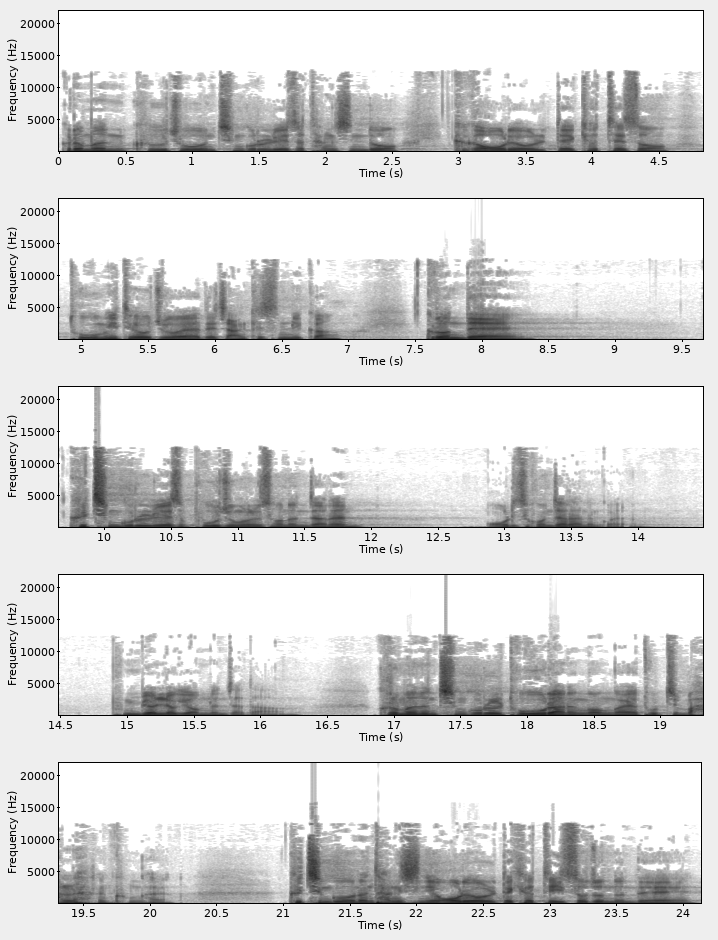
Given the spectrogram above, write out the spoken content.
그러면 그 좋은 친구를 위해서 당신도 그가 어려울 때 곁에서 도움이 되어 주어야 되지 않겠습니까? 그런데 그 친구를 위해서 보증을 서는 자는 어리석은 자라는 거예요. 분별력이 없는 자다. 그러면은 친구를 도우라는 건가요? 돕지 말라는 건가요? 그 친구는 당신이 어려울 때 곁에 있어줬는데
